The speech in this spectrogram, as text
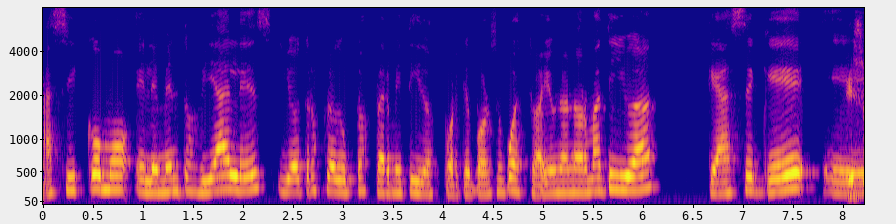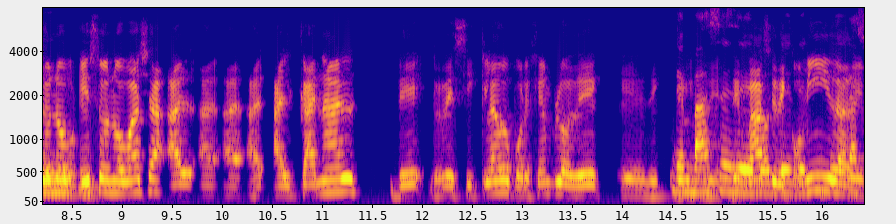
así como elementos viales y otros productos permitidos, porque por supuesto hay una normativa que hace que... eso, no, eh, eso no vaya al, al, canal de reciclado, por ejemplo, de, eh, de, envases de, comida, de,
